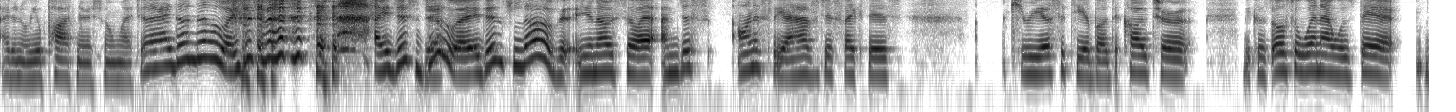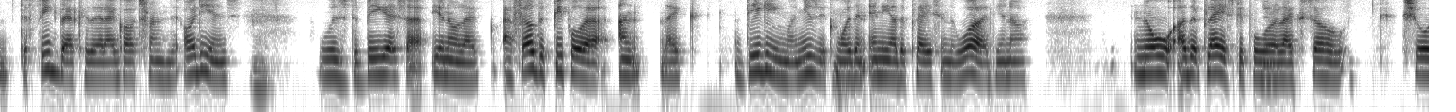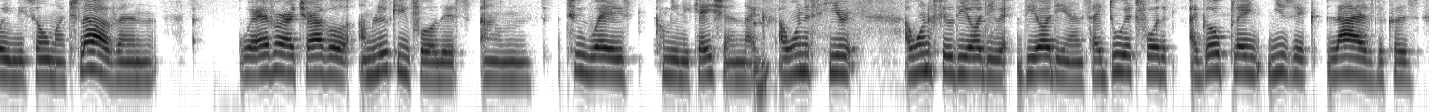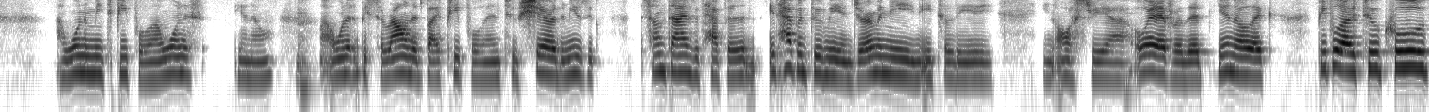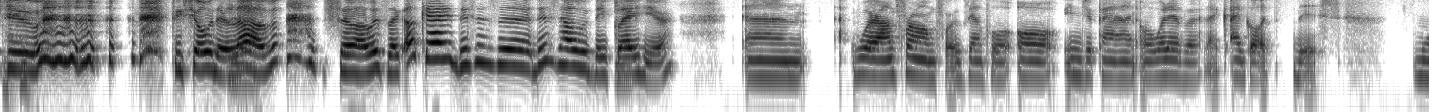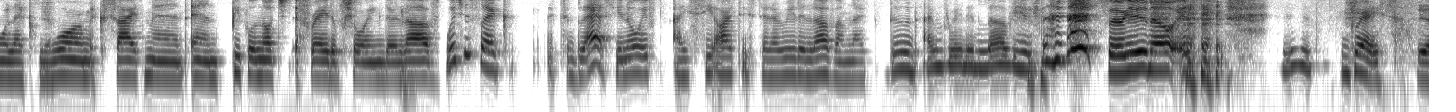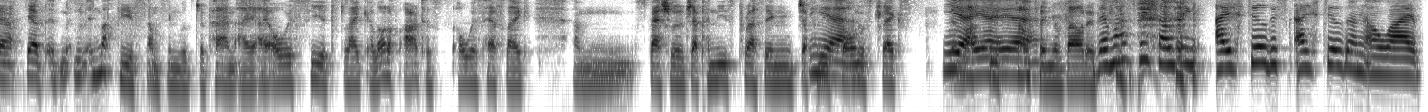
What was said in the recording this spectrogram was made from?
i don't know your partner so much? And i don't know i just i just do i just love it you know so I, i'm just honestly i have just like this curiosity about the culture because also when i was there the feedback that i got from the audience mm-hmm. Was the biggest uh, you know like i felt that people are un, like digging my music more than any other place in the world you know? No other place people were like so showing me so much love and wherever i travel i'm looking for this um, two ways communication. Like i want to hear i want to feel the audi- the audience. I do it for the i go play music live because i want to meet people. I want to you know i want to be surrounded by people and to share the music. Sometimes it happened it happened to me in germany in italy in austria or whatever that you know like people are too cool to to show their love. So i was like okay this is uh, this is how they play here. And where i'm from for example or in japan or whatever like i got this more like warm excitement and people not afraid of showing their love which is like it's a blast you know if i see artists that i really love i'm like dude i really love you so you know it's it's grace. Yeah, yeah. It, it must be something with Japan. I, I always see it like a lot of artists always have like um, special Japanese pressing, Japanese Yeah. bonus tracks. There Yeah, must yeah, be yeah. something about it. There must be something. I still this. I still don't know why.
